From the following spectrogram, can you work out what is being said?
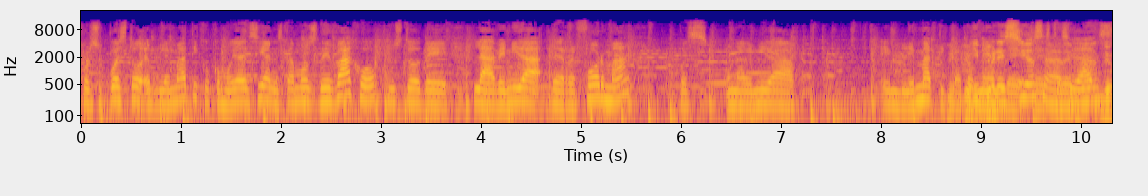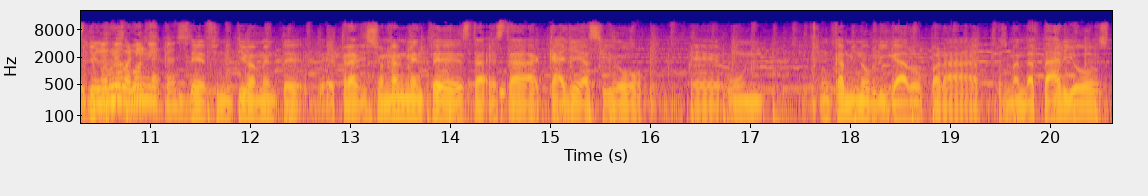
por supuesto emblemático, como ya decían, estamos debajo justo de la avenida de Reforma, pues una avenida emblemática y preciosa de, esta además, ciudad, muy bonita. Definitivamente, eh, tradicionalmente esta, esta calle ha sido eh, un, un, camino obligado para pues, mandatarios,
